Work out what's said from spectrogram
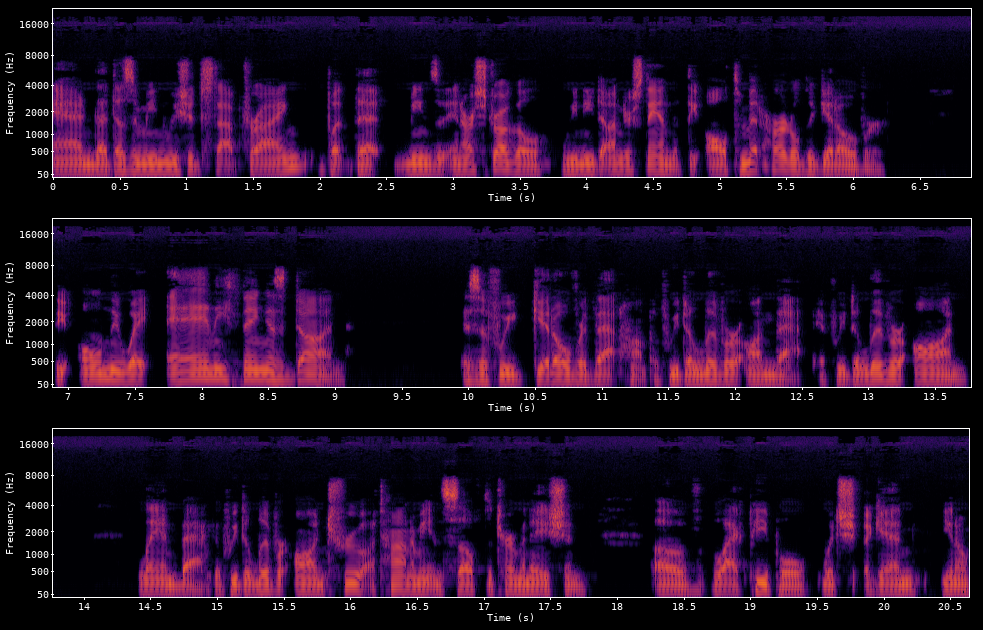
and that doesn't mean we should stop trying, but that means that in our struggle, we need to understand that the ultimate hurdle to get over, the only way anything is done is if we get over that hump, if we deliver on that, if we deliver on land back, if we deliver on true autonomy and self determination of black people, which again, you know,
